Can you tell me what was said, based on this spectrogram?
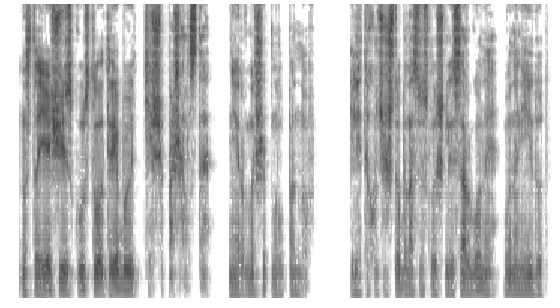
— Настоящее искусство требует... — Тише, пожалуйста, — нервно шепнул Панов. — Или ты хочешь, чтобы нас услышали саргоны? Вон они идут.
